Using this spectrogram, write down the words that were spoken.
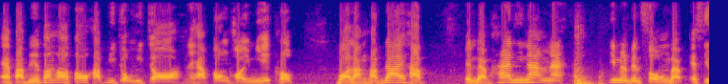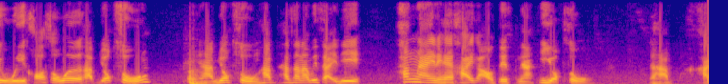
แอร์ปรับดิจิตอลออโต้ครับ มีจงมีจอนะครับกล้องถอยมีให้ครบ เบาะหลังพับได้ครับ เป็นแบบ 5 ที่นั่งนะ ที่มันเป็นทรงแบบ SUV crossover ครับ ยกสูงนะครับ ยกสูงครับ ทัศนวิสัยดี ข้างในเนี่ยคล้ายๆกับ Altis นะ ที่ยกสูงนะครับ ใคร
